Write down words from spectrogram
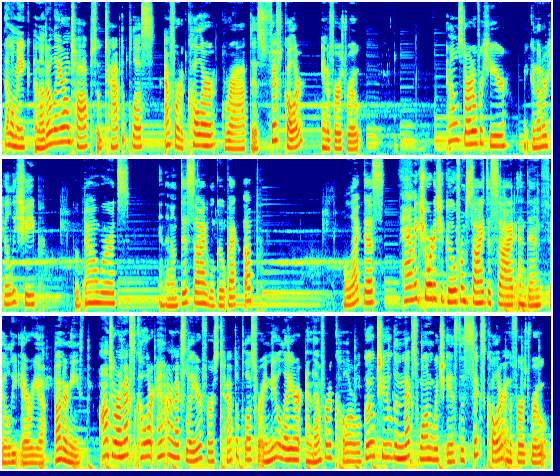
Then we'll make another layer on top, so tap the plus, and for the color, grab this fifth color in the first row. And I will start over here, make another hilly shape, go downwards, and then on this side we'll go back up, like this, and make sure that you go from side to side and then fill the area underneath. Onto our next color and our next layer. First tap the plus for a new layer and then for the color we'll go to the next one which is the sixth color in the first row.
